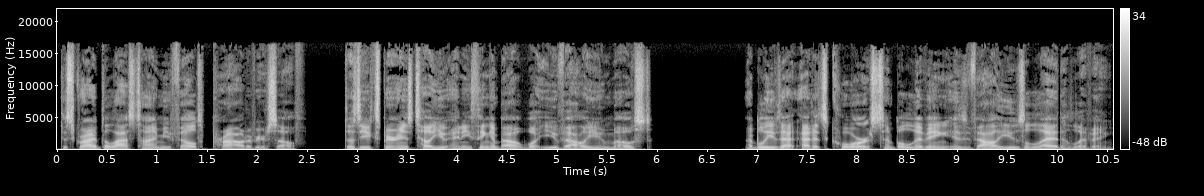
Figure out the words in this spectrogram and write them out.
Describe the last time you felt proud of yourself. Does the experience tell you anything about what you value most? I believe that at its core, simple living is values led living.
